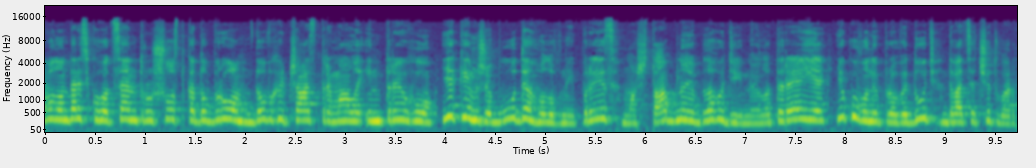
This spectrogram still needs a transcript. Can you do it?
Волонтери волонтерського центру Шостка Добро довгий час тримали інтригу, яким же буде головний приз масштабної благодійної лотереї, яку вони проведуть 24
